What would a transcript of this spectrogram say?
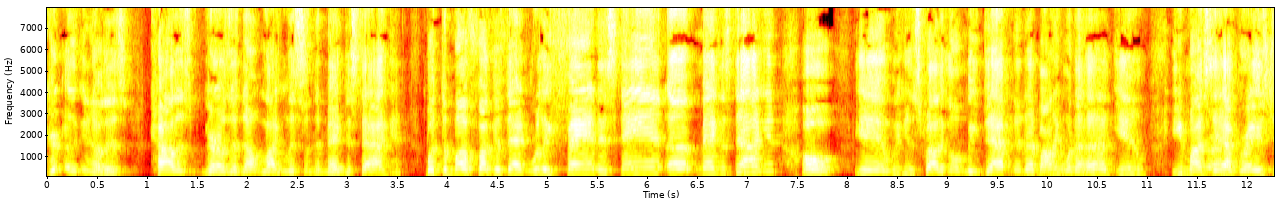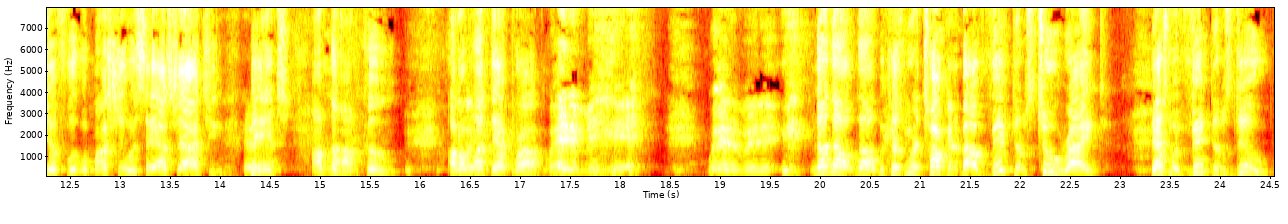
you know, there's college girls that don't like listening to Meg The Stallion, but the motherfuckers that really fan and stand uh, Meg The Stallion, oh, yeah, we just probably going to be dapping it up. I don't even want to hug you. You might say I grazed your foot with my shoe and say I shot you, bitch. I'm not, I'm cool. I don't want that problem. Wait a minute. Wait a minute. No, no, no, because we're talking about victims too, right? That's what victims do.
